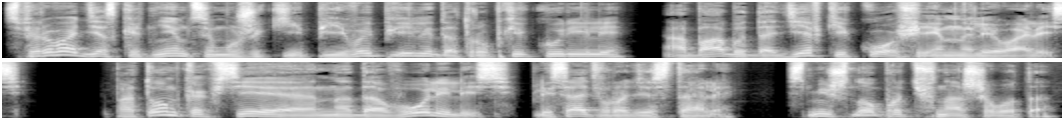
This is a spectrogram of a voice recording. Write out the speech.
Сперва, дескать, немцы-мужики пиво пили, да трубки курили, а бабы да девки кофе им наливались. Потом, как все надоволились, плясать вроде стали. Смешно против нашего-то.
